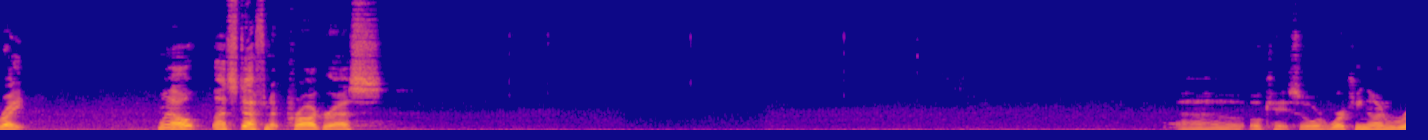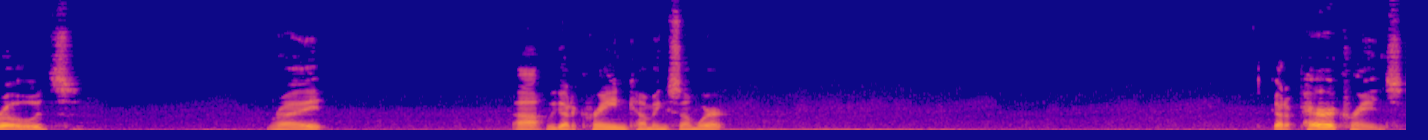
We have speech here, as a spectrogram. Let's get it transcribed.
Right. Well, that's definite progress. Uh, okay, so we're working on roads. Right. Ah, we got a crane coming somewhere. Got a pair of cranes.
